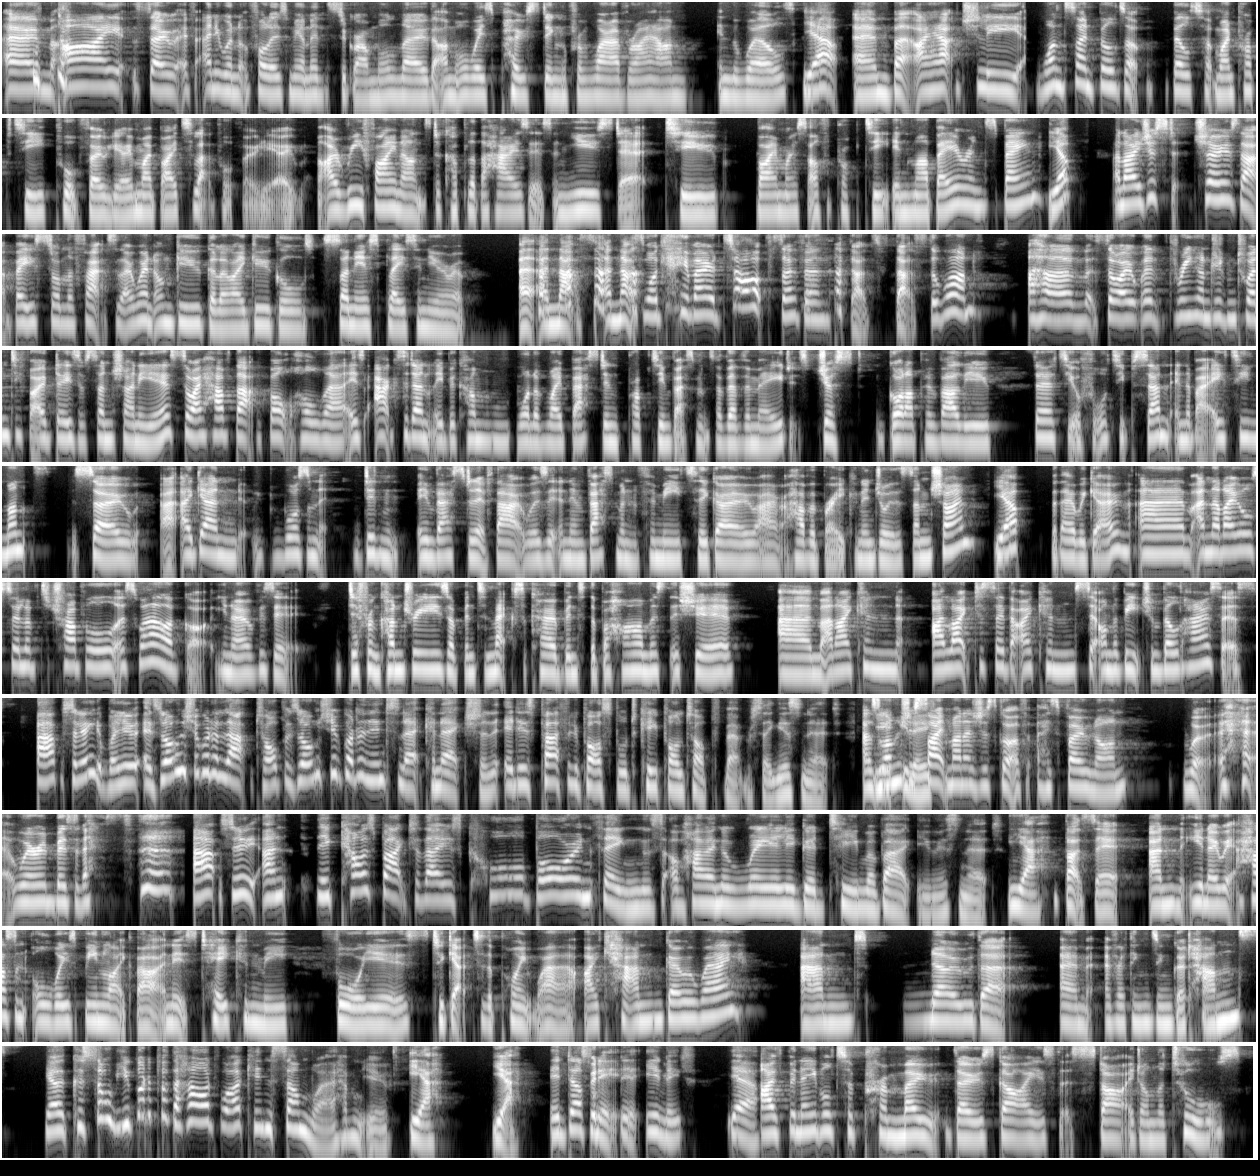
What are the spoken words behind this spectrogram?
um I so if anyone that follows me on Instagram will know that I'm always posting from wherever I am in the world. Yeah. Um, but I actually once I'd built up built up my property portfolio, my buy to let portfolio, I refinanced a couple of the houses and used it to buy myself a property in Marbella in Spain. Yep. And I just chose that based on the fact that I went on Google and I Googled sunniest place in Europe and that's and that's what came out top. So then that's that's the one. Um, so I went 325 days of sunshine a year. So I have that bolt hole there. It's accidentally become one of my best in property investments I've ever made. It's just gone up in value 30 or 40% in about 18 months. So again, wasn't didn't invest in it for that. It was an investment for me to go out, have a break and enjoy the sunshine. Yep. But there we go. Um, and then I also love to travel as well. I've got, you know, visit different countries. I've been to Mexico, I've been to the Bahamas this year. Um, and I can, I like to say that I can sit on the beach and build houses. Absolutely. Well, you, as long as you've got a laptop, as long as you've got an internet connection, it is perfectly possible to keep on top of everything, isn't it? As you, long as your know, site manager's got his phone on, we're, we're in business. Absolutely. And it comes back to those core boring things of having a really good team about you, isn't it? Yeah, that's it. And, you know, it hasn't always been like that. And it's taken me four years to get to the point where I can go away and know that um, everything's in good hands. Yeah, because so you've got to put the hard work in somewhere, haven't you? Yeah, yeah. It doesn't. It, it, you need. Yeah, I've been able to promote those guys that started on the tools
